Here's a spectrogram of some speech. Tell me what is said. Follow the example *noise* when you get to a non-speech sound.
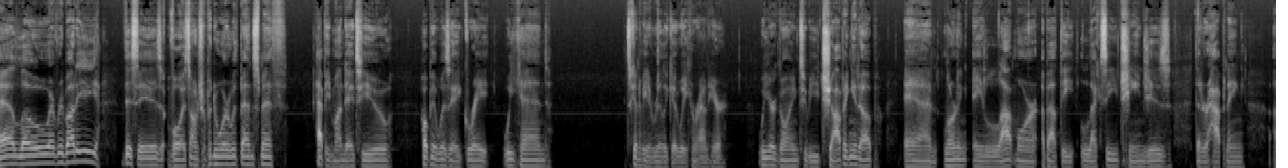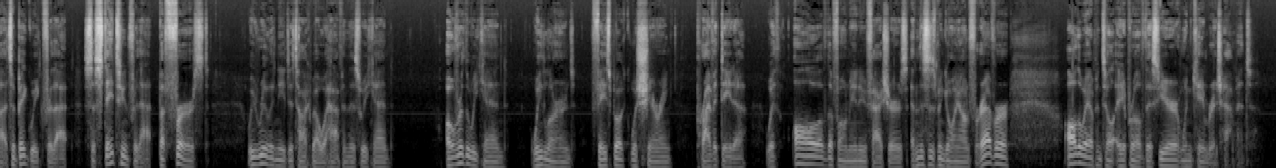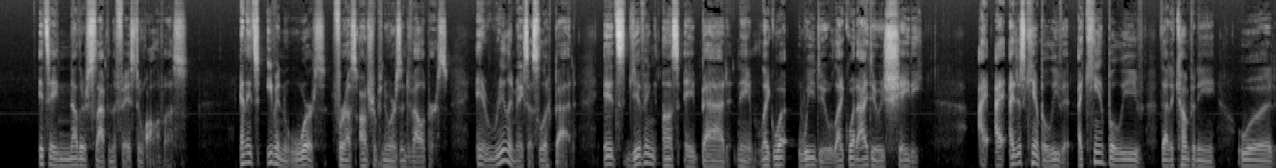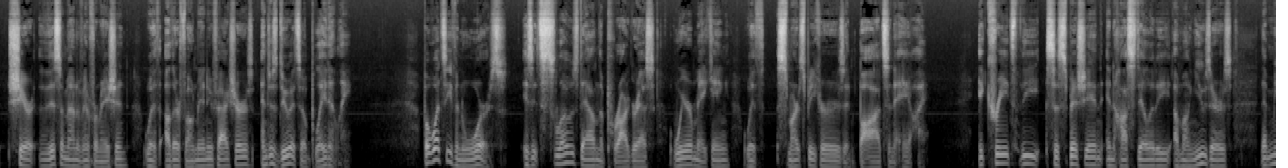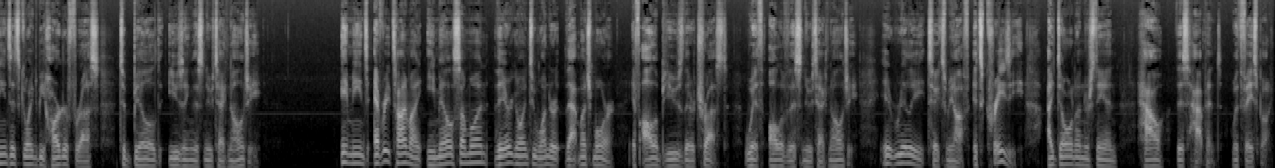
Hello, everybody. This is Voice Entrepreneur with Ben Smith. Happy Monday to you. Hope it was a great weekend. It's going to be a really good week around here. We are going to be chopping it up and learning a lot more about the Lexi changes that are happening. Uh, it's a big week for that. So stay tuned for that. But first, we really need to talk about what happened this weekend. Over the weekend, we learned Facebook was sharing private data with all of the phone manufacturers, and this has been going on forever, all the way up until April of this year when Cambridge happened. It's another slap in the face to all of us. And it's even worse for us entrepreneurs and developers. It really makes us look bad. It's giving us a bad name. Like what we do, like what I do is shady. I, I, I just can't believe it. I can't believe that a company would share this amount of information with other phone manufacturers and just do it so blatantly. But what's even worse is it slows down the progress we're making with smart speakers and bots and AI. It creates the suspicion and hostility among users that means it's going to be harder for us to build using this new technology. It means every time I email someone, they are going to wonder that much more if I'll abuse their trust with all of this new technology. It really ticks me off. It's crazy. I don't understand how this happened with Facebook.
